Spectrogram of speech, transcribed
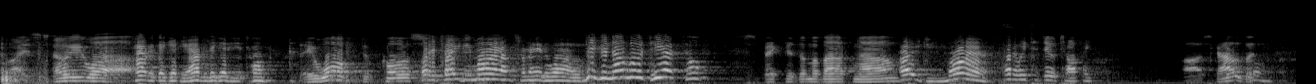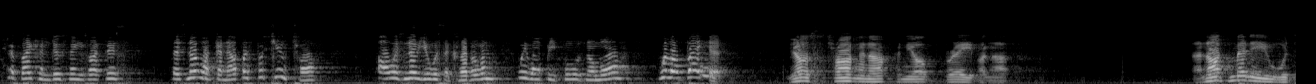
Why, so you are. How did they get here? How did they get here, Tom? They walked, of course. But it's 80 miles from here to Hull. Did you know who was here, Toff? Expected them about now. 80 miles. What are we to do, Toffee? Ask Albert. If they can do things like this, there's no one can help us but you, Toff. I always knew you was a clever one. We won't be fools no more. We'll obey you. You're strong enough and you're brave enough. And not many would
